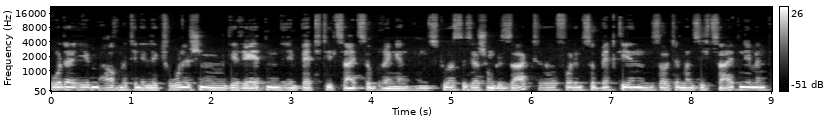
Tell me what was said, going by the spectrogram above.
oder eben auch mit den elektronischen Geräten im Bett die Zeit zu bringen. Und du hast es ja schon gesagt, äh, vor dem Zubettgehen sollte man sich Zeit nehmen,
